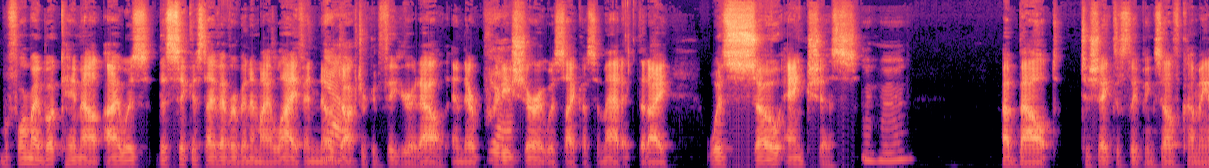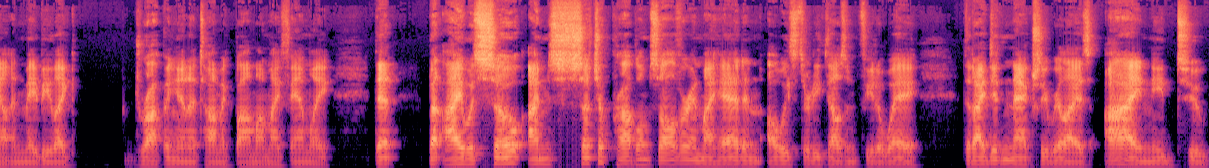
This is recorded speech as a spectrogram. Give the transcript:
before my book came out, I was the sickest I've ever been in my life and no yeah. doctor could figure it out. And they're pretty yeah. sure it was psychosomatic that I was so anxious mm-hmm. about to shake the sleeping self coming out and maybe like dropping an atomic bomb on my family that but I was so I'm such a problem solver in my head and always 30,000 feet away that I didn't actually realize I need to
